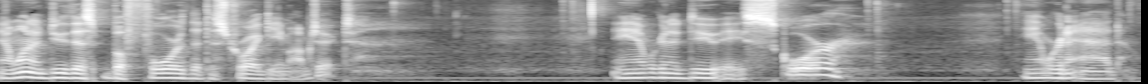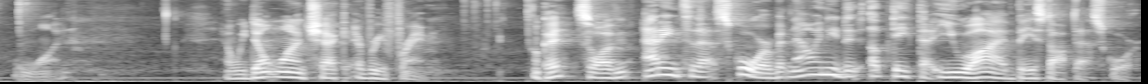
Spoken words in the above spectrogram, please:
And I want to do this before the destroy game object. And we're going to do a score and we're going to add one. And we don't want to check every frame. Okay, so I'm adding to that score, but now I need to update that UI based off that score.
